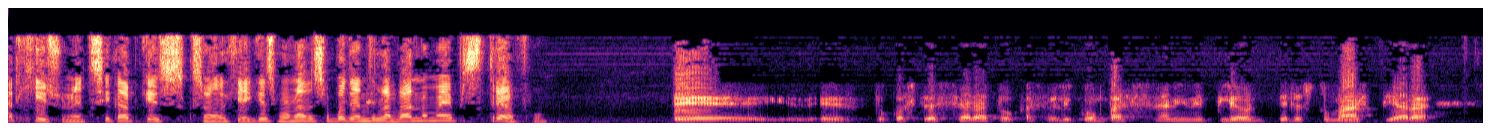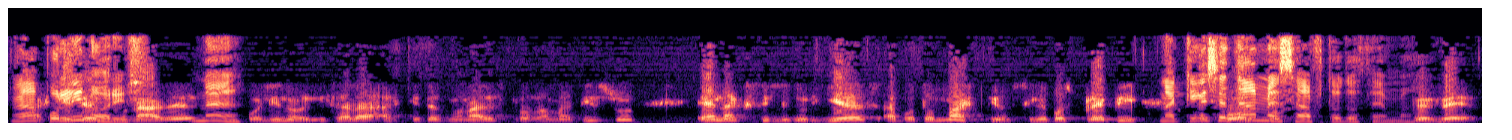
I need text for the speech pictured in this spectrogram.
αρχίσουν έτσι κάποιες ξενοδοχειακές μονάδες από ό,τι αντιλαμβάνομαι επιστρέφουν. Ε, ε, το 24 το καθολικό Πάσχαν είναι πλέον τέλος του Μάρτη, άρα Α, πολύ νωρίς. Μονάδες, ναι. Πολύ νωρίς, αλλά αρκετές μονάδες προγραμματίζουν έναξη λειτουργίας από το Μάρτιο. Συνεπώς πρέπει. Να κλείσετε άμεσα αυτό το θέμα. Βεβαίως,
